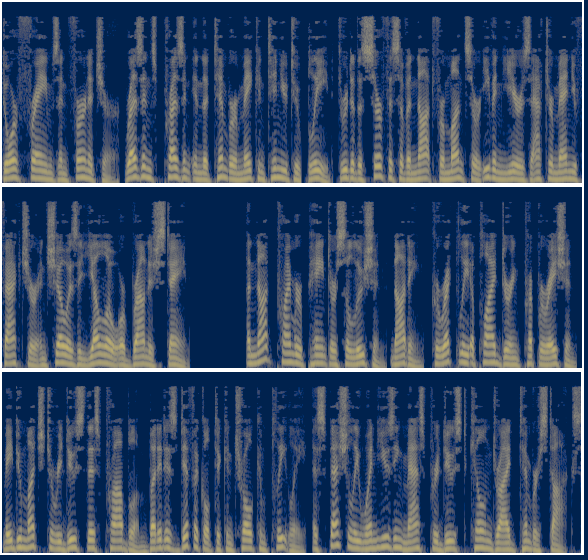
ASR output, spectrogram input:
door frames and furniture, resins present in the timber may continue to bleed through to the surface of a knot for months or even years after manufacture and show as a yellow or brownish stain. A knot primer paint or solution knotting, correctly applied during preparation, may do much to reduce this problem but it is difficult to control completely, especially when using mass-produced kiln-dried timber stocks.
